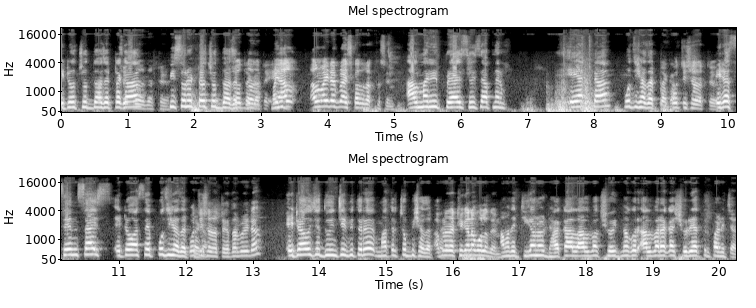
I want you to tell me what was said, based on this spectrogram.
এটাও চোদ্দ হাজার টাকা। পিছনেরটাও চোদ্দ হাজার টাকা। এই মানে আলমারিটার প্রাইস কত রাখতেছেন? আলমারির প্রাইস হয়েছে আপনার এই একটা পঁচিশ হাজার টাকা। পঁচিশ হাজার টাকা। এটা সেম সাইজ এটাও আছে পঁচিশ হাজার পঁচিশ হাজার টাকা। তারপর এটা? এটা হচ্ছে দুই ইঞ্চির ভিতরে মাত্র চব্বিশ হাজার আপনাদের ঠিকানা বলে দেন। আমাদের ঠিকানা ঢাকা লালবাগ শহীদনগর আলবারাকা শরিয়াতুর ফার্নিচার।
